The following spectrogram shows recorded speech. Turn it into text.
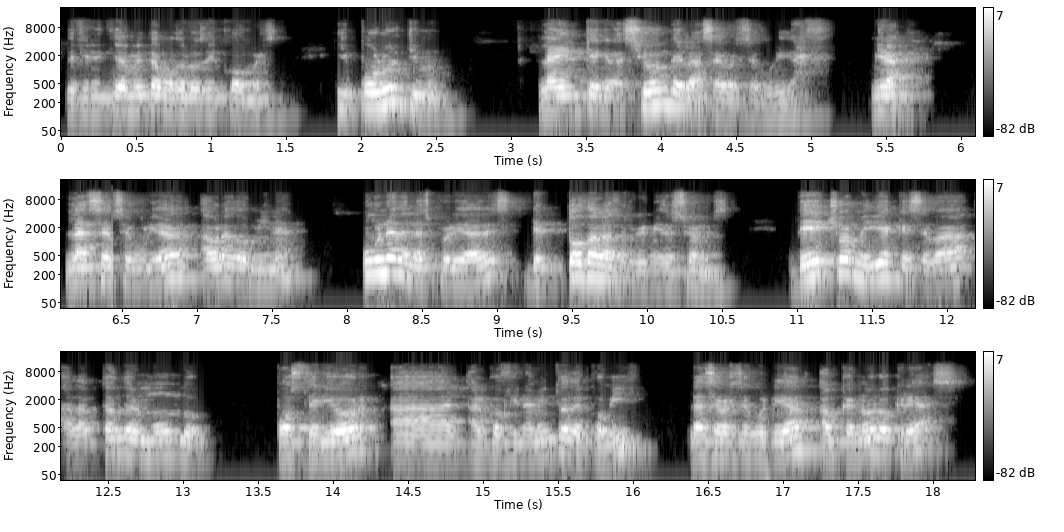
definitivamente a modelos de e-commerce. Y por último, la integración de la ciberseguridad. Mira, la ciberseguridad ahora domina una de las prioridades de todas las organizaciones. De hecho, a medida que se va adaptando el mundo posterior al, confinamiento de COVID, la ciberseguridad, aunque no lo creas,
